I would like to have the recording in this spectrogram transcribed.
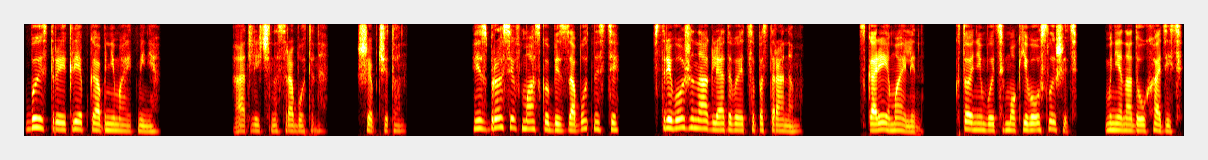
Быстро и крепко обнимает меня. «Отлично сработано», — шепчет он. И, сбросив маску беззаботности, встревоженно оглядывается по сторонам. «Скорее, Майлин, кто-нибудь мог его услышать. Мне надо уходить.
